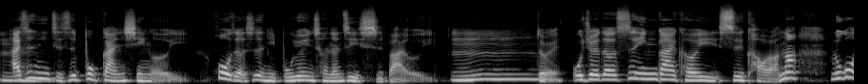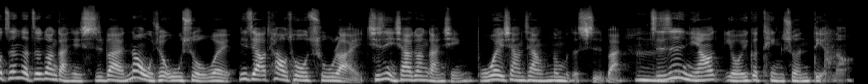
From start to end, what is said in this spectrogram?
嗯、还是你只是不甘心而已？或者是你不愿意承认自己失败而已。嗯，对，我觉得是应该可以思考了。那如果真的这段感情失败，那我觉得无所谓，你只要跳脱出来，其实你下一段感情不会像这样那么的失败，嗯、只是你要有一个停损点呢、啊。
